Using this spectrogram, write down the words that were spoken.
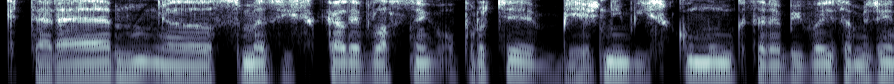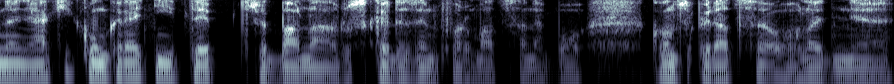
které eh, jsme získali vlastně oproti běžným výzkumům, které bývají zaměřeny na nějaký konkrétní typ, třeba na ruské dezinformace nebo konspirace ohledně,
